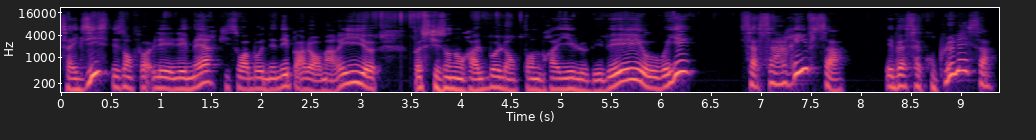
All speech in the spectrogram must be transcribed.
ça existe, les enfants, les, mères qui sont abandonnées par leur mari euh, parce qu'ils en ont ras le bol en temps de brailler le bébé. Euh, vous voyez, ça, ça arrive, ça. Et eh ben, ça coupe le lait, ça.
